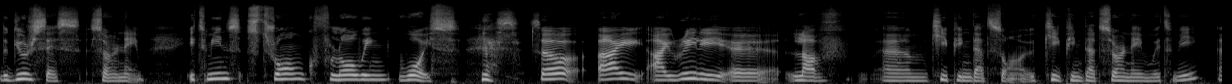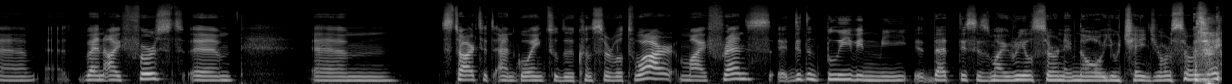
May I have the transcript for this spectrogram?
the Gürses surname. It means strong, flowing voice. Yes. So I I really uh, love um, keeping that song, keeping that surname with me. Um, when I first um, um, started and going to the conservatoire, my friends uh, didn't believe in me that this is my real surname. No, you change your surname.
